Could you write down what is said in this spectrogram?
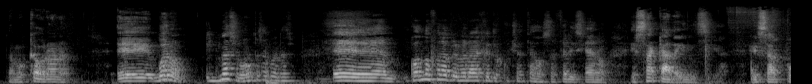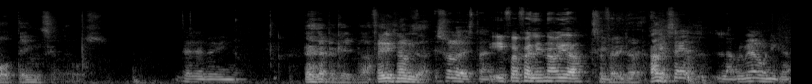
Estamos cabronas. Eh, bueno, Ignacio, vamos a empezar con Ignacio. Eh, ¿Cuándo fue la primera vez que tú escuchaste a José Feliciano? Esa cadencia, esa potencia de voz. Desde pequeño. Desde pequeño. La feliz Navidad. Eso lo está. Y fue Feliz Navidad. Sí, feliz Navidad. Está bien. Esa es la primera única.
